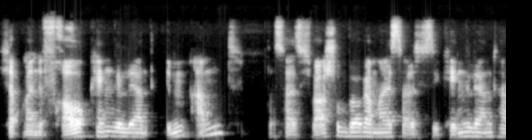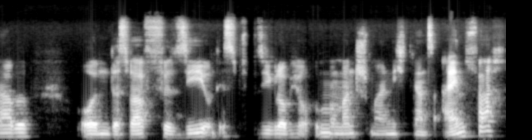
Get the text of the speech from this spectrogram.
Ich habe meine Frau kennengelernt im Amt. Das heißt, ich war schon Bürgermeister, als ich sie kennengelernt habe. Und das war für sie und ist für sie, glaube ich, auch immer manchmal nicht ganz einfach,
